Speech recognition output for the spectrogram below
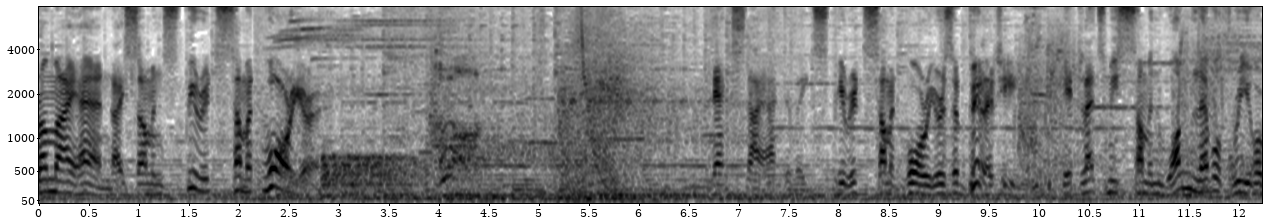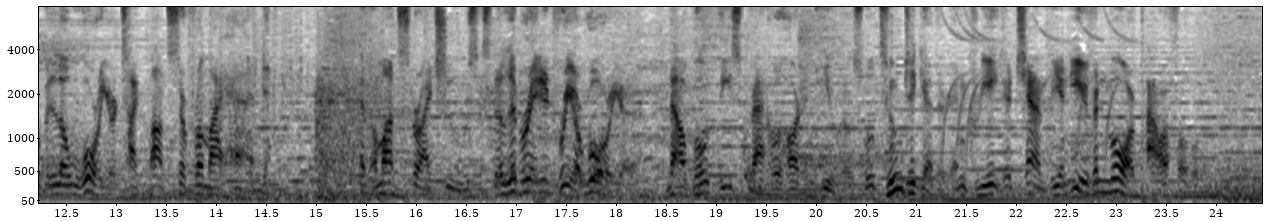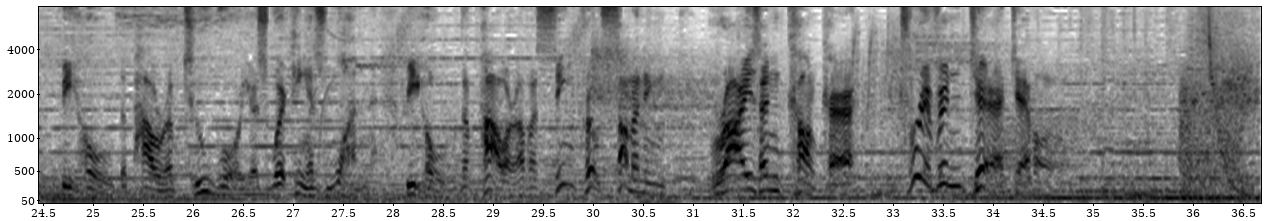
From my hand, I summon Spirit Summit Warrior. Next, I activate Spirit Summit Warrior's ability. It lets me summon one level 3 or below warrior type monster from my hand. And the monster I choose is the Liberated Rear Warrior. Now both these battle-hardened heroes will tune together and create a champion even more powerful. Behold the power of two warriors working as one. Behold the power of a synchro summoning, rise and conquer, driven daredevil.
